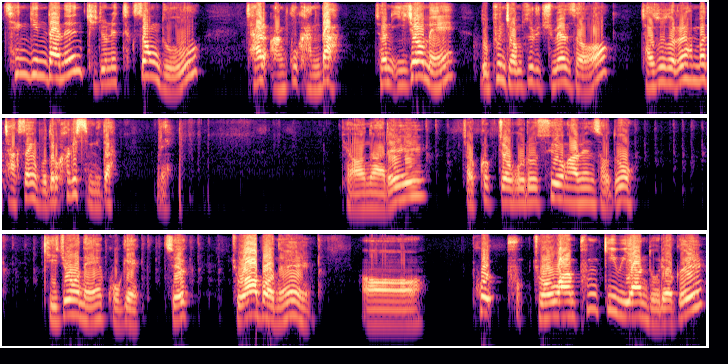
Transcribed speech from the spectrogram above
챙긴다는 기존의 특성도 잘 안고 간다. 전 이 점에 높은 점수를 주면서 자소서를 한번 작성해 보도록 하겠습니다. 네. 변화를 적극적으로 수용하면서도 기존의 고객, 즉 조합원을 어, 포, 품, 조합원 품기 위한 노력을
